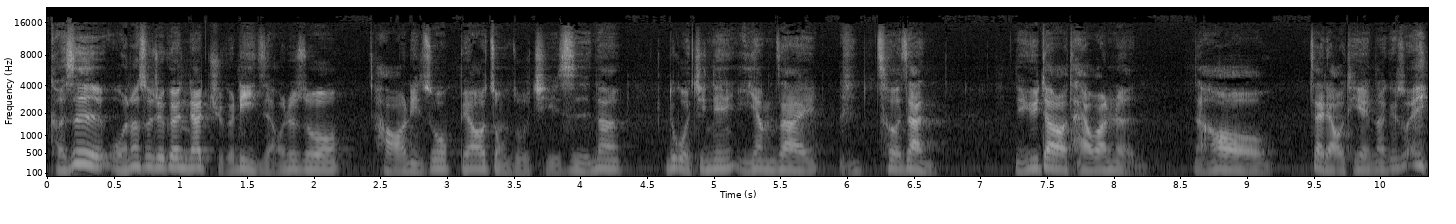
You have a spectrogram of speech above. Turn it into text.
可是我那时候就跟人家举个例子啊，我就说，好啊，你说不要有种族歧视，那如果今天一样在 车站，你遇到了台湾人，然后在聊天，那就说，哎、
